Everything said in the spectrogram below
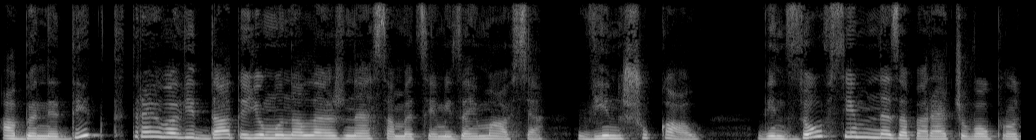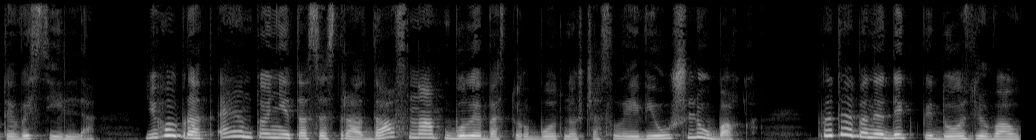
А Бенедикт, треба віддати йому належне, саме цим і займався. Він шукав. Він зовсім не заперечував проти весілля. Його брат Ентоні та сестра Дафна були безтурботно щасливі у шлюбах. Проте Бенедикт підозрював,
